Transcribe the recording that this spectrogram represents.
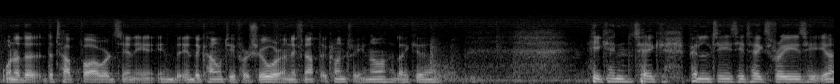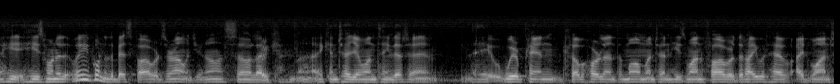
one of the, the top forwards in in the, in the county for sure, and if not the country. You know, like uh, he can take penalties, he takes frees. He, you know, he, he's one of the, well, he's one of the best forwards around. You know, so like I can tell you one thing that um, we're playing club hurling at the moment, and he's one forward that I would have I'd want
